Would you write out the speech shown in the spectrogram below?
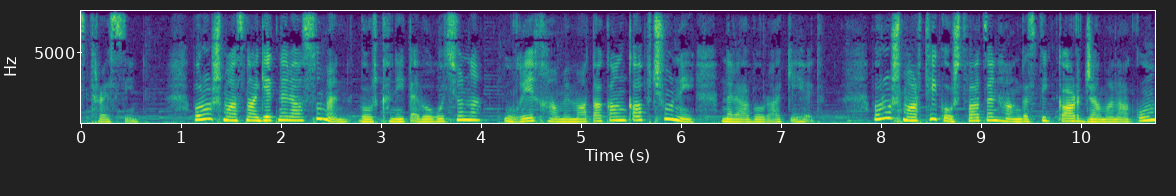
սթրեսին։ Որոշ մասնագետներ ասում են, որ քնի տևողությունը ուղիղ համեմատական կապ չունի նրա որակի հետ։ Որոշ մարդիկ օժտված են հանգստի կարճ ժամանակում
